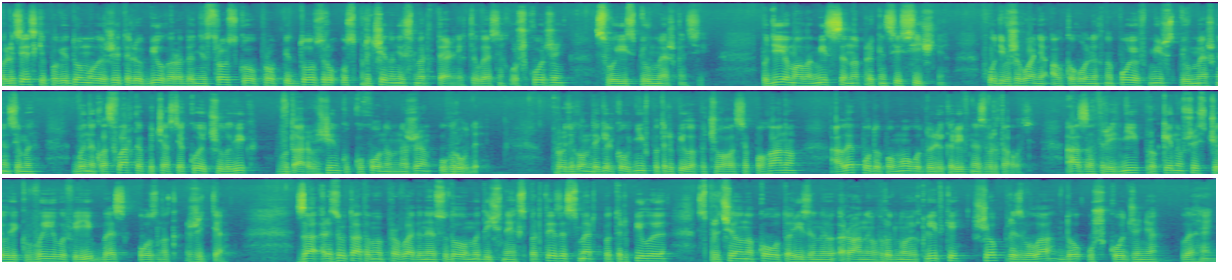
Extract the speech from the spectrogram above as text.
Поліцейські повідомили жителю Білгорода Дністровського про підозру у спричиненні смертельних тілесних ушкоджень своїй співмешканці. Подія мала місце наприкінці січня. В ході вживання алкогольних напоїв між співмешканцями виникла сварка, під час якої чоловік вдарив жінку кухонним ножем у груди. Протягом декількох днів потерпіла почувалася погано, але по допомогу до лікарів не зверталась. А за три дні, прокинувшись, чоловік виявив її без ознак життя. За результатами проведеної судово-медичної експертизи, смерть потерпілої спричинена колото-різаною раною грудної клітки, що призвела до ушкодження легень.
